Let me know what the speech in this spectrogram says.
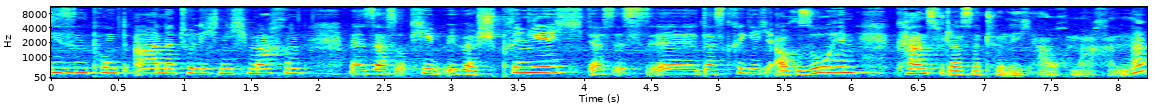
diesen Punkt A natürlich nicht machen. Wenn du sagst, okay, überspringe ich, das ist, äh, das kriege ich auch so hin, kannst du das natürlich auch machen. Ne?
